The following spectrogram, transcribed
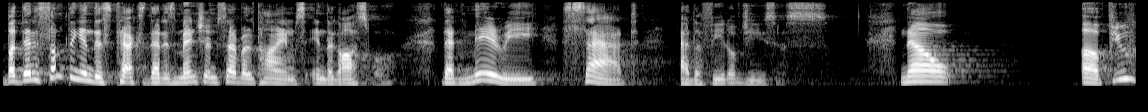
But there is something in this text that is mentioned several times in the gospel that Mary sat at the feet of Jesus. Now, if you,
